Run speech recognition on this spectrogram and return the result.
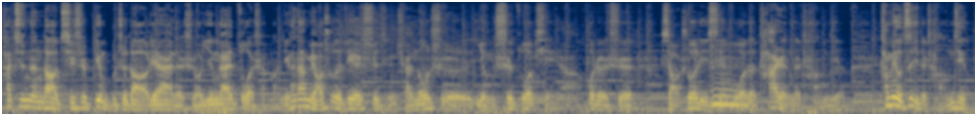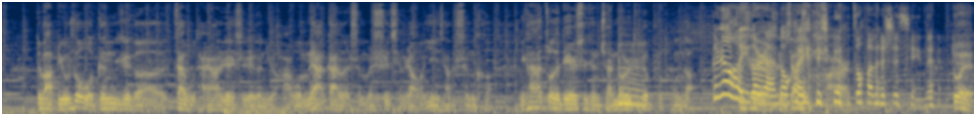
他稚嫩到其实并不知道恋爱的时候应该做什么。你看他描述的这些事情，全都是影视作品呀、或者是小说里写过的他人的场景，他没有自己的场景，对吧？比如说我跟这个在舞台上认识这个女孩，我们俩干了什么事情让我印象深刻？你看他做的这些事情，全都是特别普通的，跟任何一个人都可以去做的事情，对，对，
